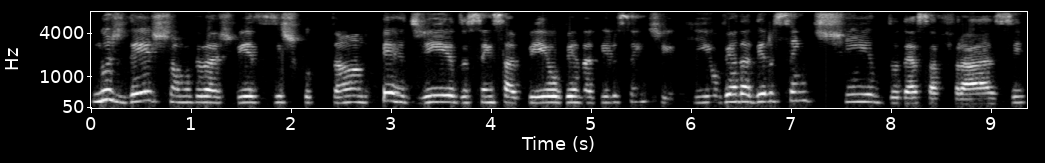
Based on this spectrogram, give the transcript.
nos deixam muitas das vezes escutando, perdidos, sem saber o verdadeiro sentido. E o verdadeiro sentido dessa frase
